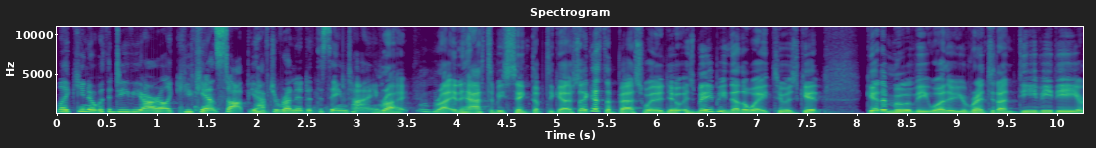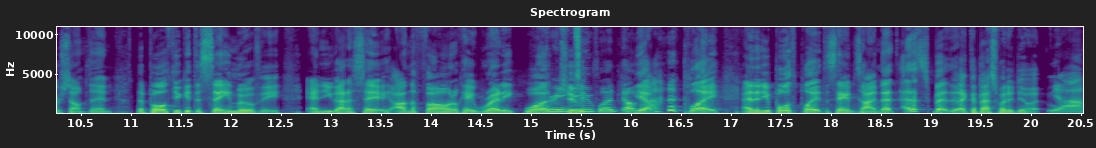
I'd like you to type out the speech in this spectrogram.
like you know, with a DVR, like you can't stop. You have to run it at the same time. Right, Mm-hmm. right. And it has to be synced up together. So I guess the best way to do it is maybe another way too is get get a movie, whether you rent it on DVD or something, that both you get the same movie, and you got to say on the phone, okay, ready, one, Three, two, two, one. Oh, yeah. play, and then you both play at the same time. That that's like the best way to do it. Yeah.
